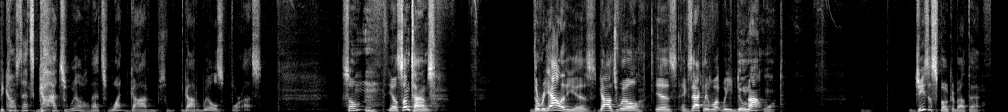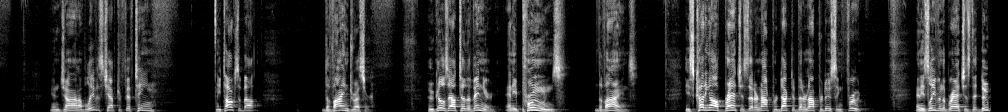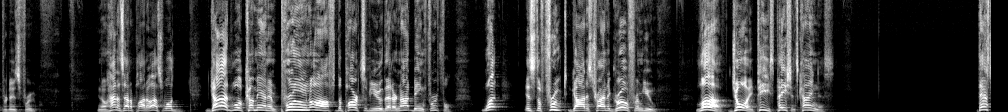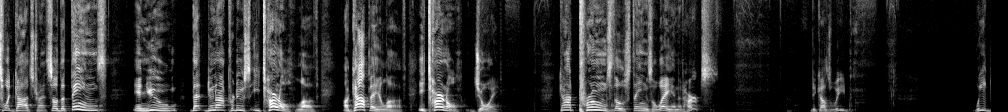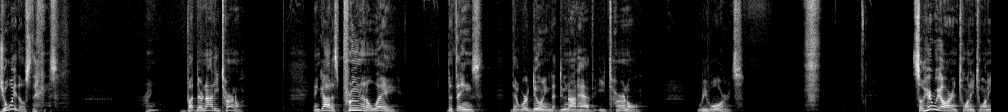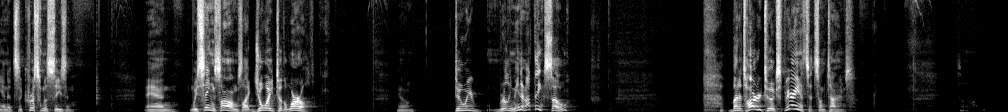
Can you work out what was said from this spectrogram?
because that's God's will. That's what God, God wills for us. So, you know, sometimes the reality is God's will is exactly what we do not want. Jesus spoke about that. In John, I believe it's chapter 15, he talks about the vine dresser who goes out to the vineyard and he prunes the vines. He's cutting off branches that are not productive, that are not producing fruit, and he's leaving the branches that do produce fruit. You know, how does that apply to us? Well, God will come in and prune off the parts of you that are not being fruitful. What is the fruit God is trying to grow from you? Love, joy, peace, patience, kindness. That's what God's trying. So the things in you that do not produce eternal love, agape love, eternal joy, God prunes those things away and it hurts because we we enjoy those things. Right? But they're not eternal. And God is pruning away the things that we're doing that do not have eternal rewards. So here we are in 2020, and it's the Christmas season. And we sing songs like Joy to the World. You know, do we really mean it? I think so. But it's harder to experience it sometimes.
